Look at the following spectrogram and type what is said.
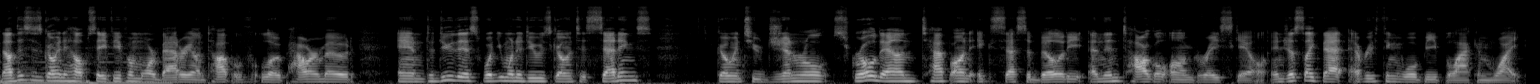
Now this is going to help save even more battery on top of low power mode. And to do this, what you want to do is go into settings, go into general, scroll down, tap on accessibility, and then toggle on grayscale. And just like that, everything will be black and white.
